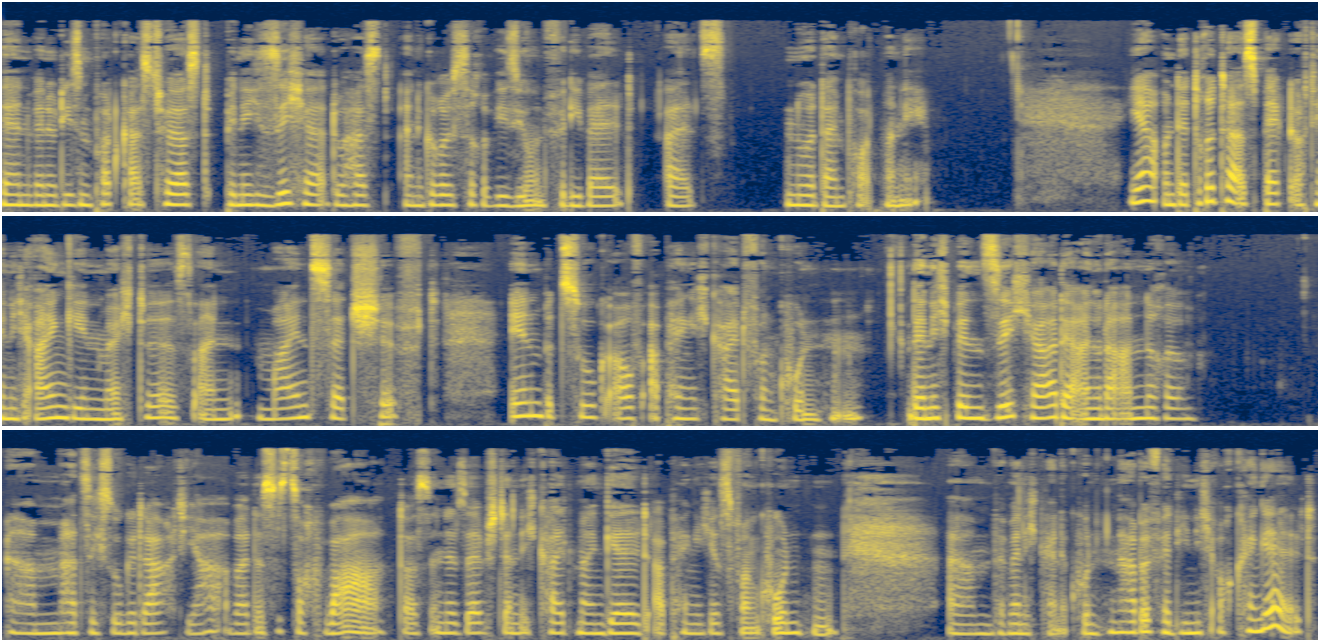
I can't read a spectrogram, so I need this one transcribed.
Denn wenn du diesen Podcast hörst, bin ich sicher, du hast eine größere Vision für die Welt als nur dein Portemonnaie. Ja, und der dritte Aspekt, auf den ich eingehen möchte, ist ein Mindset-Shift in Bezug auf Abhängigkeit von Kunden. Denn ich bin sicher, der ein oder andere ähm, hat sich so gedacht, ja, aber das ist doch wahr, dass in der Selbstständigkeit mein Geld abhängig ist von Kunden. Ähm, wenn ich keine Kunden habe, verdiene ich auch kein Geld.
